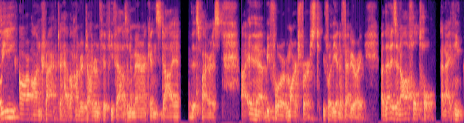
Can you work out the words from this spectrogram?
We are on track to have 100 to 150,000 Americans die of this virus uh, uh, before March 1st, before the end of February. Uh, that is an awful toll. And I think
